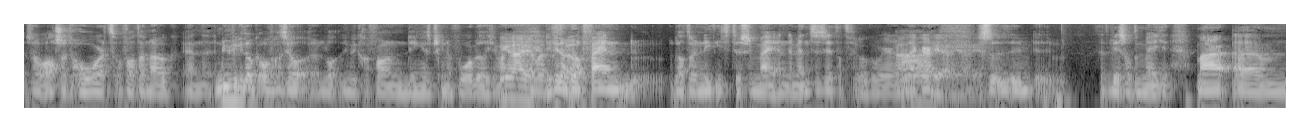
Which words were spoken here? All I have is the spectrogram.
zoals het hoort of wat dan ook. En eh, nu vind ik het ook overigens heel... eh, Die microfoon ding is misschien een voorbeeldje. Maar, Ja, ja, maar ik vind het ook is heel fijn dat er niet iets tussen mij en de mensen zit. Dat vind ik ook weer Ah, lekker. ja, ja, ja. Dus, het wisselt een beetje. Maar... ehm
